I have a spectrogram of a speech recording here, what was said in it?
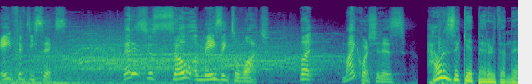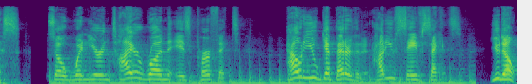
856. That is just so amazing to watch. But my question is, how does it get better than this? So when your entire run is perfect, how do you get better than it? How do you save seconds? You don't.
